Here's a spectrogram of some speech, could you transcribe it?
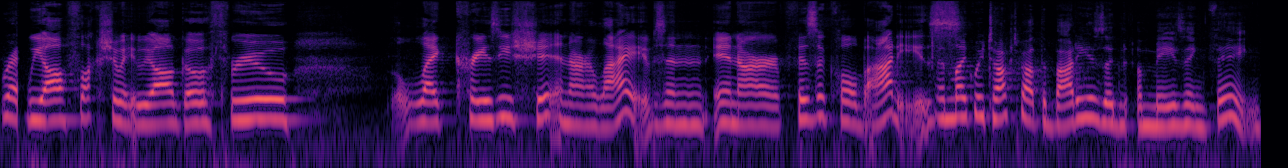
Right. We all fluctuate. We all go through like crazy shit in our lives and in our physical bodies. And like we talked about, the body is an amazing thing.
